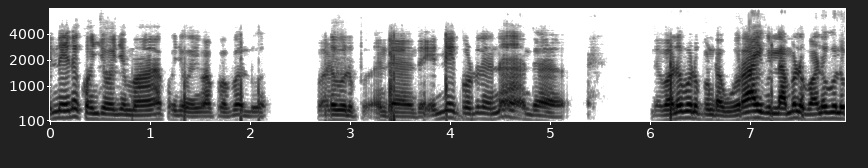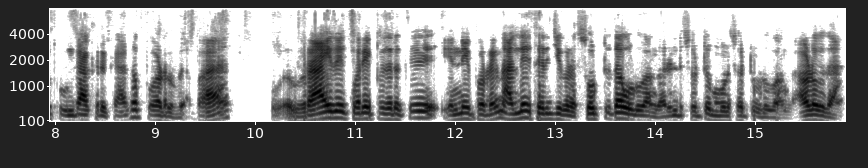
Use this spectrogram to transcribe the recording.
எண்ணெய்னா கொஞ்சம் கொஞ்சமாக கொஞ்சம் கொஞ்சமாக அப்பப்போ வலுவலுப்பு அந்த அந்த எண்ணெய் போடுறதுன்னா அந்த இந்த வலுவலுப்பு உண்டா உராய்வு இல்லாமல் வலுவலுப்பு உண்டாக்குறதுக்காக போடுறது. அப்போ உராய்வை குறைப்பதற்கு எண்ணெய் போடுறதுன்னு அதிலே தெரிஞ்சுக்கணும். சொட்டு தான் விடுவாங்க. ரெண்டு சொட்டு மூணு சொட்டு விடுவாங்க. அவ்வளவுதான்.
